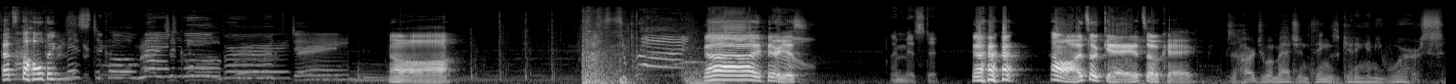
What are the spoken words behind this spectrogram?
That's the whole thing. Mystical, magical birthday. Aww. Ah, there he is. I missed it. oh, it's okay. It's okay. It's hard to imagine things getting any worse.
